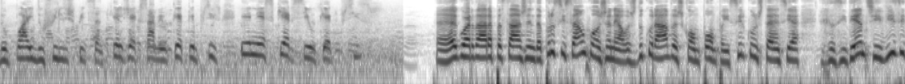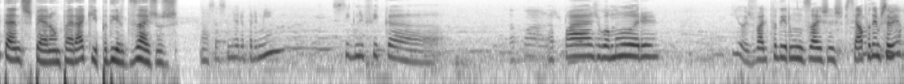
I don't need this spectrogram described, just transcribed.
do Pai, do Filho e do Espírito Santo. Eles é que sabem o que é que eu preciso. Eu nem sequer sei o que é que preciso. A aguardar a passagem da procissão com janelas decoradas com pompa e circunstância, residentes e visitantes esperam para aqui pedir desejos. Nossa Senhora, para mim, significa a paz, o amor, e hoje vai-lhe pedir um desejo em especial, podemos saber?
